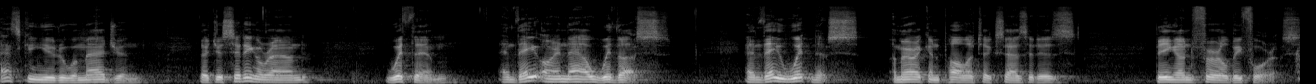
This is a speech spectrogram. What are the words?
asking you to imagine that you're sitting around with them and they are now with us and they witness American politics as it is being unfurled before us.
